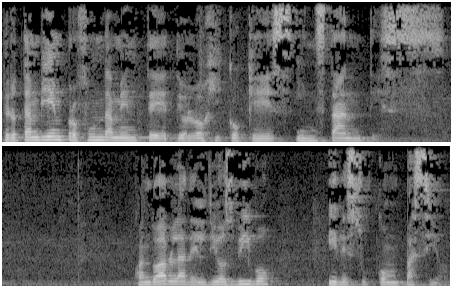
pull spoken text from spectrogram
pero también profundamente teológico que es Instantes, cuando habla del Dios vivo y de su compasión.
